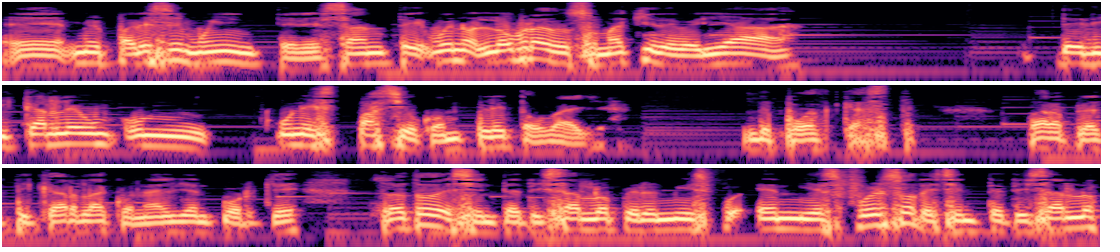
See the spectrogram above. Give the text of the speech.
Eh, me parece muy interesante. Bueno, la obra de Uzumaki debería dedicarle un, un, espacio completo, vaya, de podcast para platicarla con alguien porque trato de sintetizarlo, pero en mi, en mi esfuerzo de sintetizarlo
